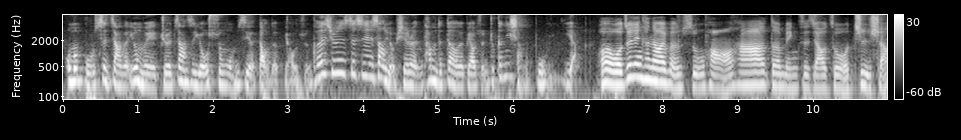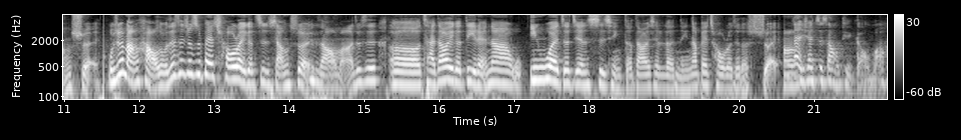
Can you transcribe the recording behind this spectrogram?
我们不是这样的，因为我们也觉得这样子有损我们自己的道德标准。可是，就是这世界上有些人，他们的道德标准就跟你想的不一样。呃，我最近看到一本书哈，它的名字叫做《智商税》，我觉得蛮好的。我这次就是被抽了一个智商税，你知道吗？就是呃，踩到一个地雷，那因为这件事情得到一些 learning，那被抽了这个税。那你现在智商有提高吗？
